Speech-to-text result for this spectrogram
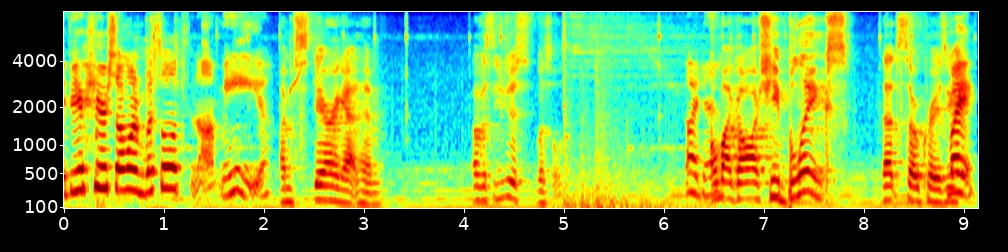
If you hear someone whistle, it's not me. I'm staring at him. Memphis, you just whistled. No, I didn't. Oh my gosh, he blinks. That's so crazy. Wait,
